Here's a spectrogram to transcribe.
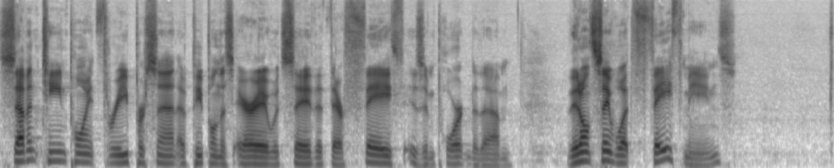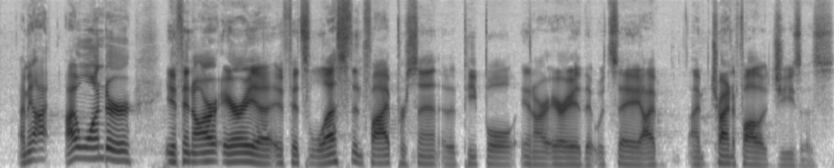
17.3% of people in this area would say that their faith is important to them. They don't say what faith means. I mean, I, I wonder if in our area, if it's less than 5% of the people in our area that would say, i I'm trying to follow Jesus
